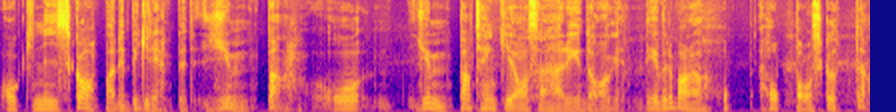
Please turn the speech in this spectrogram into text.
och ni skapade begreppet gympa. Och gympa tänker jag så här idag, det är väl bara hopp, hoppa och skutta.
